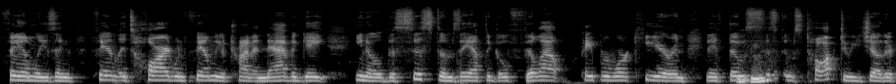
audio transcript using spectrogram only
families and family it's hard when family are trying to navigate you know the systems. They have to go fill out paperwork here and, and if those mm-hmm. systems talk to each other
